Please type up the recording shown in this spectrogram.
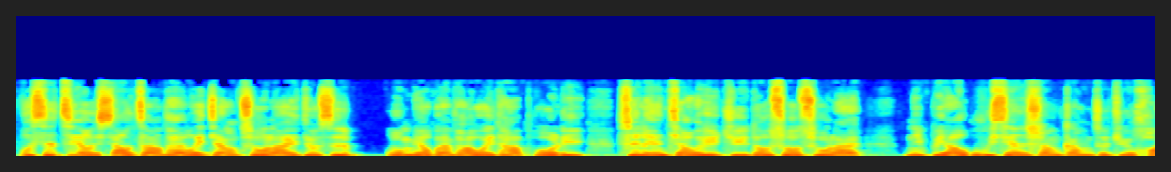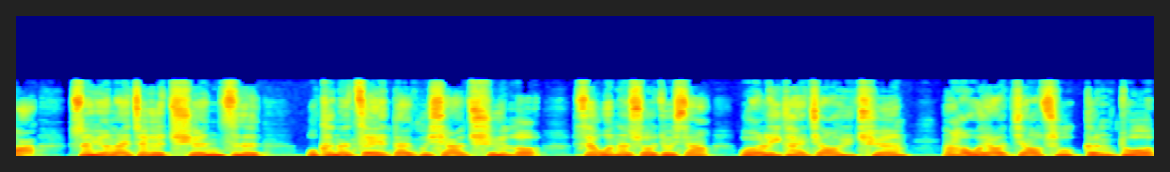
不是只有校长他会讲出来，就是我没有办法为他破例，是连教育局都说出来，你不要无限上纲这句话。所以原来这个圈子。我可能再也待不下去了，所以我那时候就想，我要离开教育圈，然后我要教出更多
